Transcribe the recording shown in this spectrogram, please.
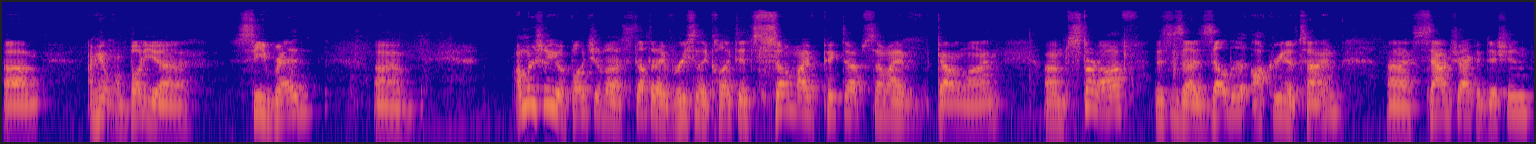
Um, I'm here with my buddy uh, C I'm gonna show you a bunch of uh, stuff that I've recently collected. Some I've picked up, some I've got online. Um, to start off, this is a Zelda Ocarina of Time uh, soundtrack edition.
